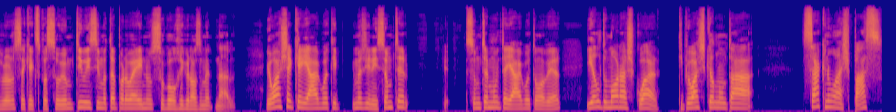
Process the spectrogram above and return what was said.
bro, não sei o que é que se passou. Eu meti-o em cima do tupperware e não sugou rigorosamente nada. Eu acho é que a água, tipo, imaginem, se eu meter se eu meter muita água, estão a ver, ele demora a escoar. Tipo, eu acho que ele não está será que não há espaço?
